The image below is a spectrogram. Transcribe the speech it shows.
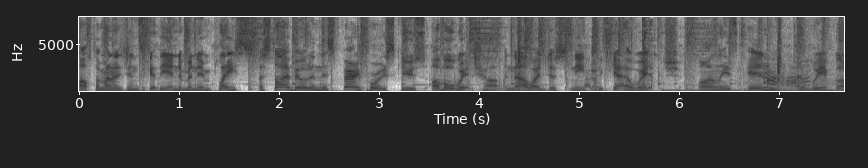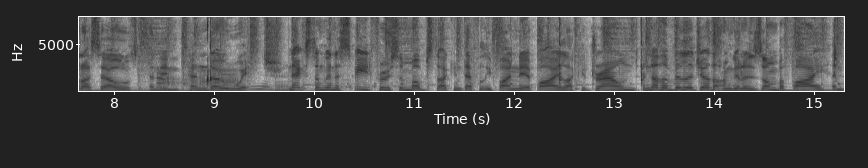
After managing to get the Enderman in place, I started building this very poor excuse of a witch hut. And now I just need to get a witch. Finally, it's in. And we've got ourselves a Nintendo witch. Next, I'm going to speed through some mobs that I can definitely find nearby, like a drowned, another villager that I'm going to zombify, an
